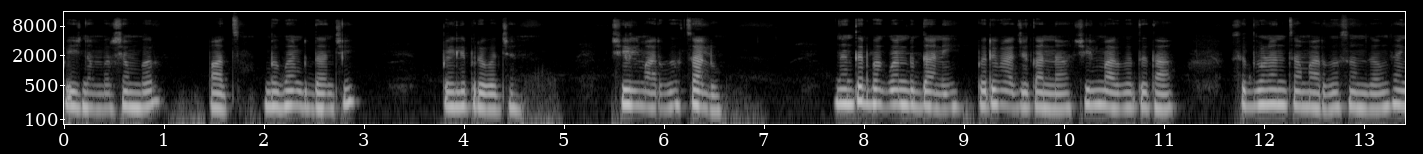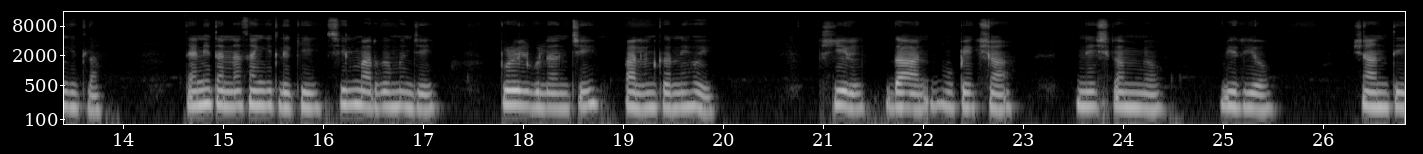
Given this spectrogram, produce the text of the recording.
पेज नंबर शंभर पाच. भगवान बुद्धांचे पहिले प्रवचन. शीलमार्ग चालू. नंतर भगवान बुद्धाने परिव्राजकांना शीलमार्ग तथा सद्गुणांचा मार्ग समजावून सांगितला. त्यांनी त्यांना सांगितले की शीलमार्ग म्हणजे पुढील गुलांचे पालन करणे होय. शील दान उपेक्षा निष्कम्य वीर्य शांती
